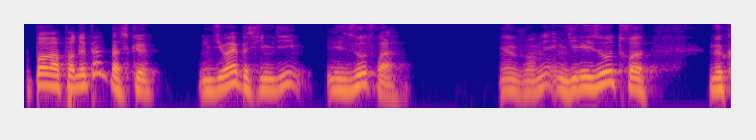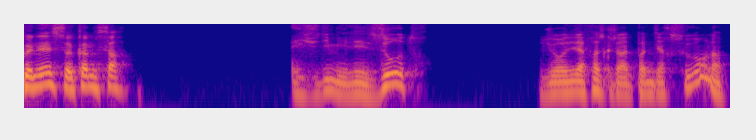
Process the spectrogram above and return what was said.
faut pas avoir peur de perdre parce que il me dit, ouais, parce qu'il me dit, les autres, voilà, il me dit, les autres me connaissent comme ça. Et je lui dis, mais les autres, je redis la phrase que j'arrête pas de dire souvent, là,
